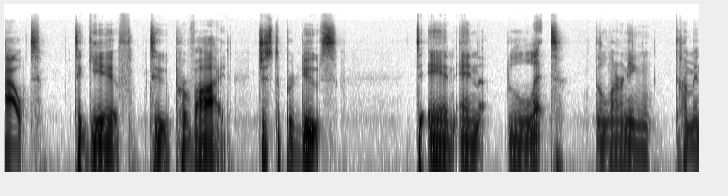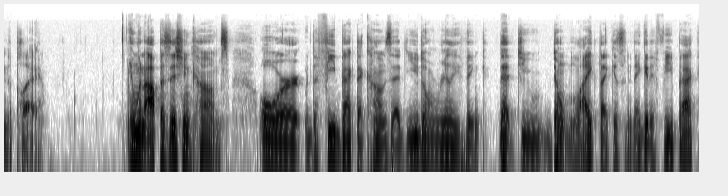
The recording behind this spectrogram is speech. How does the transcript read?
out to give, to provide, just to produce, to and and let the learning come into play. And when opposition comes or the feedback that comes that you don't really think that you don't like, like it's negative feedback,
